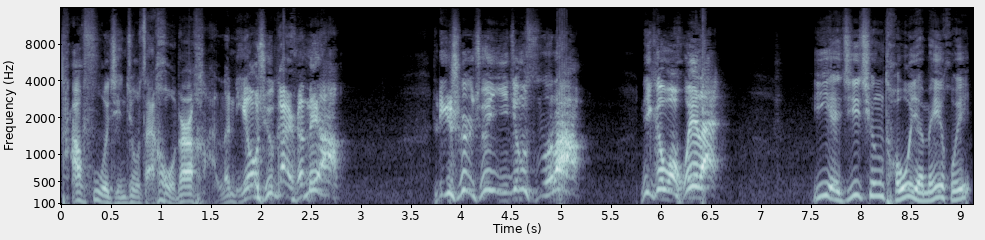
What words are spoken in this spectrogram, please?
他父亲就在后边喊了：“你要去干什么呀？李世群已经死了，你给我回来！”叶吉清头也没回，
